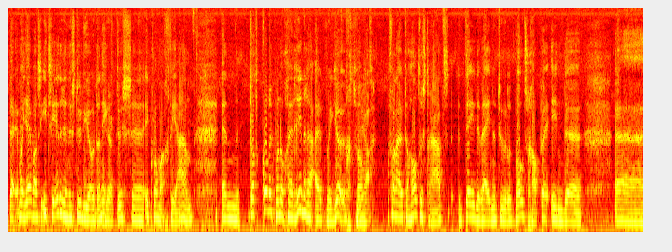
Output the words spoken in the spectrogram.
Nee, maar jij was iets eerder in de studio dan ik. Ja. Dus uh, ik kwam achter je aan. En dat kon ik me nog herinneren uit mijn jeugd. Want ja. vanuit de Haltestraat deden wij natuurlijk boodschappen in de uh,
